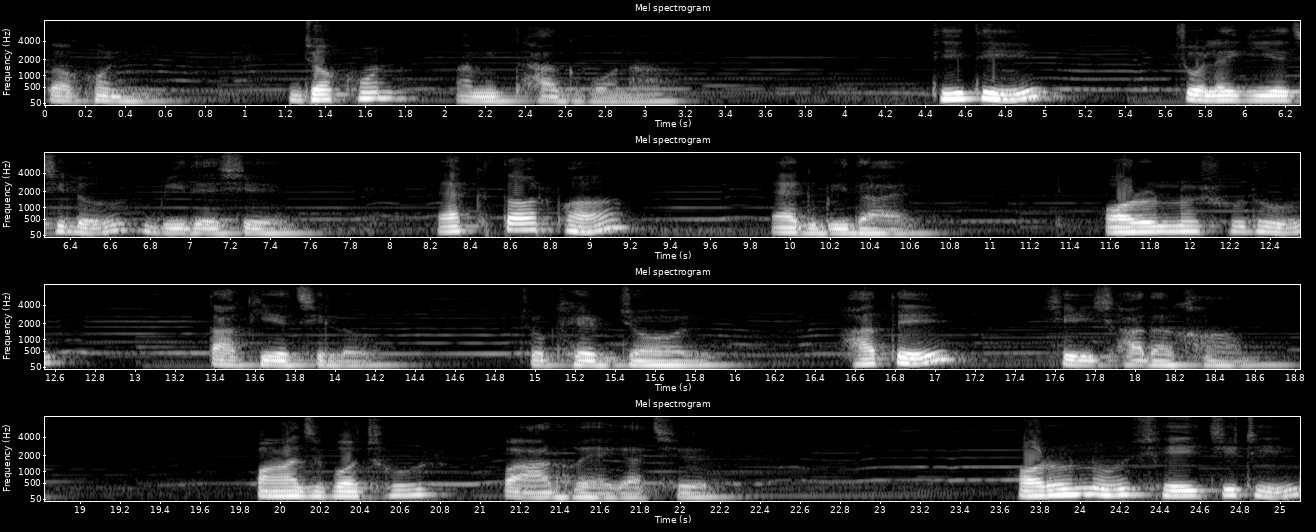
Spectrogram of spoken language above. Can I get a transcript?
তখনই, যখন আমি থাকব না। তিথি চলে গিয়েছিল বিদেশে, একতরফা এক বিদায়। অরণ্য শুধু তাকিয়েছিল, চোখের জল, হাতে সেই সাদা খাম। পাঁচ বছর পার হয়ে গেছে। অরণ্য সেই চিঠি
